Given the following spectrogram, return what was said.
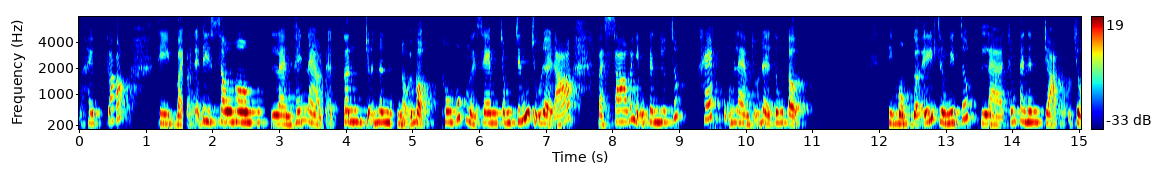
hay vlog. Thì vậy để đi sâu hơn làm thế nào để kênh trở nên nổi bật thu hút người xem trong chính chủ đề đó và so với những kênh YouTube khác cũng làm chủ đề tương tự. Thì một gợi ý từ YouTube là chúng ta nên chọn một chủ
